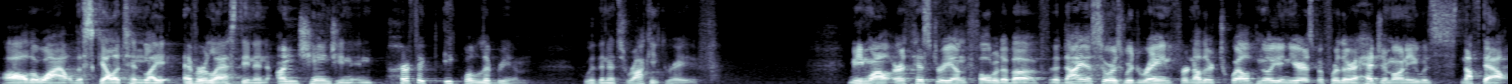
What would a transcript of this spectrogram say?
All the while, the skeleton lay everlasting and unchanging in perfect equilibrium within its rocky grave. Meanwhile, Earth history unfolded above. The dinosaurs would reign for another 12 million years before their hegemony was snuffed out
